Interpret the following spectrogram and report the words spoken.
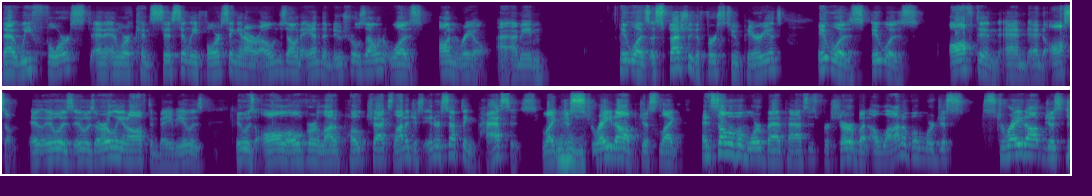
that we forced and, and were consistently forcing in our own zone and the neutral zone was unreal. I, I mean, it was especially the first two periods. It was it was often and and awesome. It, it was it was early and often, baby. It was it was all over. A lot of poke checks, a lot of just intercepting passes, like mm-hmm. just straight up, just like. And some of them were bad passes for sure, but a lot of them were just straight up, just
